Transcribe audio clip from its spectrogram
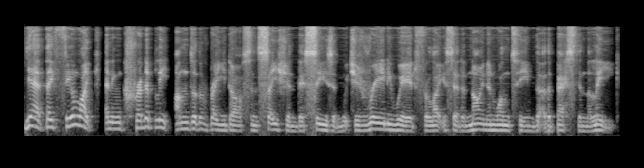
yeah, they feel like an incredibly under the radar sensation this season, which is really weird for, like you said, a nine and one team that are the best in the league.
